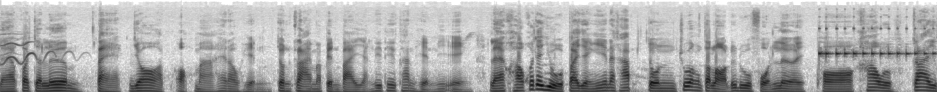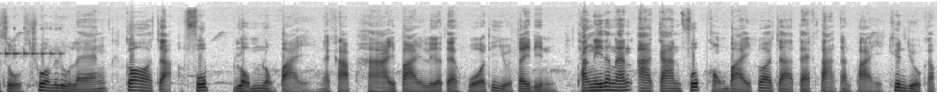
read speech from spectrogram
แล้วก็จะเริ่มแตกยอดออกมาให้เราเห็น จนกลายมาเป็นใบอย่างที่ที่ท่านเห็นนี่เอง แล้วเขาก็จะอยู่ไปอย่างนี้นะครับ จนช่วงตลอดฤดูฝนเลย พอเข้าใกล้สู่ช่วงฤดูแล้ง ก็จะฟุบล้มลงไปนะครับ หายไปเหลือแต่หัวที่อยู่ใต้ดิน ทั้งนี้ทั้งนั้นอาการฟุบของใบก็จะแตกต่างกันไป ขึ้นอยู่กับ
